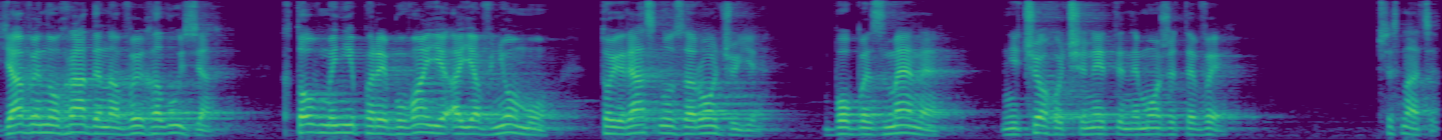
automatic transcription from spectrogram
Я виноградина, ви галузя. Хто в мені перебуває, а я в ньому, той рясно зароджує, бо без мене нічого чинити не можете ви. 16.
